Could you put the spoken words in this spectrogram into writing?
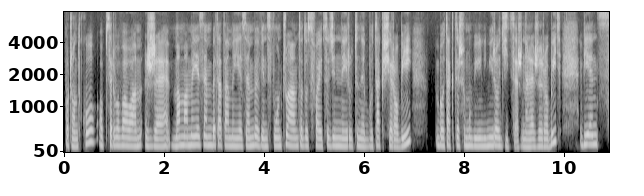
początku obserwowałam, że mama myje zęby, tata myje zęby, więc włączyłam to do swojej codziennej rutyny, bo tak się robi bo tak też mówili mi rodzice, że należy robić. Więc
